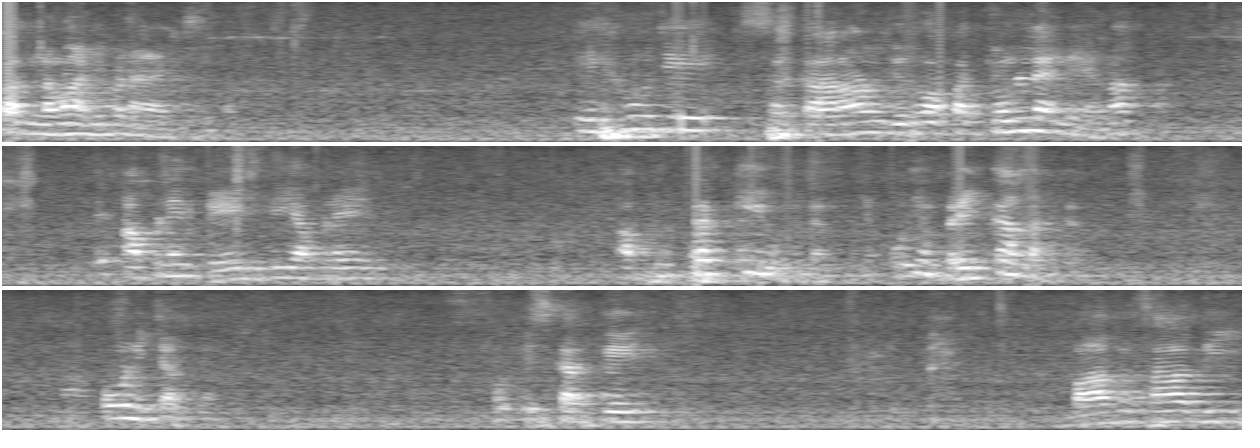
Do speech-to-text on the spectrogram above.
ਪਰ ਨਵਾਂ ਨਹੀਂ ਬਣਾਇਆ ਕਿਸੇ ਦਾ। ਇਹੋ ਜੇ ਸਰਕਾਰਾਂ ਨੂੰ ਜਦੋਂ ਆਪਾਂ ਚੁਣ ਲੈਂਦੇ ਆ ਨਾ, ਤੇ ਆਪਣੇ ਦੇਸ਼ ਦੀ ਆਪਣੇ, ਆਪਣੀ ਤਰੱਕੀ ਰੁਕ ਜਾਂਦੀ ਹੈ, ਉਹਦੀਆਂ ਬ੍ਰੇਕਾਂ ਲੱਗ ਜਾਂਦੀਆਂ, ਉਹ ਨਹੀਂ ਚੱਲਦੀਆਂ। ਸੋ ਇਸ ਕਰਕੇ ਬਾਦਲ ਸਾਹਿਬ ਦੀ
